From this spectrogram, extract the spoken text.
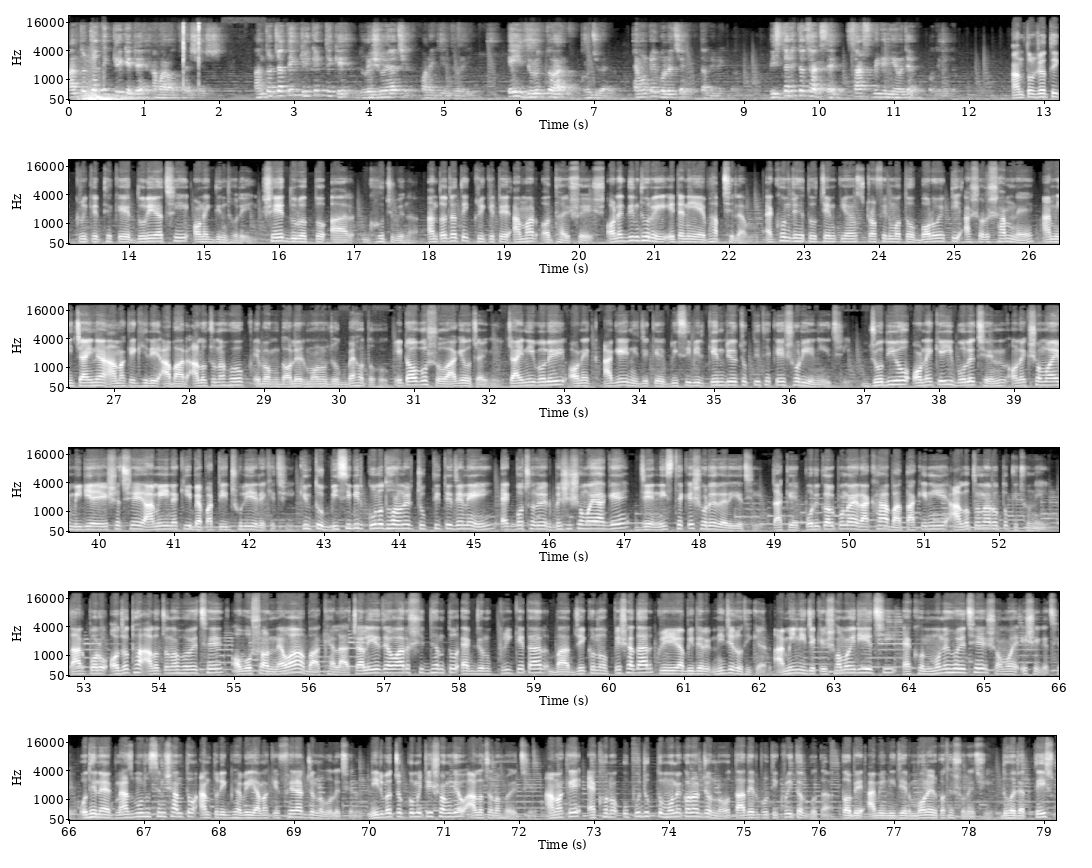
আন্তর্জাতিক ক্রিকেটে আমার অধ্যায় শেষ। আন্তর্জাতিক ক্রিকেট থেকে দূরে সরে আছে অনেক দিন ধরেই। এই দূরত্ব আর ঘুচবে না, এমনটাই বলেছে তামিম ইকবাল। বিস্তারিত থাকছে সার্স বিডি নিউজের প্রতিবেদন। আন্তর্জাতিক ক্রিকেট থেকে দূরে আছি অনেক দিন ধরেই। সে দূরত্ব আর ঘুচবে না। আন্তর্জাতিক ক্রিকেটে আমার অধ্যায় শেষ। অনেক দিন ধরেই এটা নিয়ে ভাবছিলাম। এখন যেহেতু চ্যাম্পিয়ন্স ট্রফির মতো বড় একটি আসর সামনে, আমি চাই না আমাকে ঘিরে আবার আলোচনা হোক এবং দলের মনোযোগ ব্যাহত হোক। এটা অবশ্য আগেও চাইনি। চাইনি বলেই অনেক আগে নিজেকে বিসিবির কেন্দ্রীয় চুক্তি থেকে সরিয়ে নিয়েছি। যদিও অনেকেই বলেছেন, অনেক সময় মিডিয়ায় এসেছে আমি নাকি ব্যাপারটি ঝুলিয়ে রেখেছি। কিন্তু বিসিবির কোনো ধরনের চুক্তিতে যে নেই এক বছরের বেশি সময় আগে যে নিজ থেকে সরে দাঁড়িয়েছি, তাকে পরিকল্পনায় রাখা বা তাকে নিয়ে আলোচনারও তো কিছু নেই। তারপরও অযথা আলোচনা হয়েছে, অবসর নেওয়া বা খেলা চালিয়ে যাওয়ার সিদ্ধান্ত একজন ক্রিকেটার বা যে কোনো পেশাদার ক্রীড়াবিদের নিজের অধিকার। আমি নিজেকে সময় দিয়েছি, এখন মনে হয়েছে সময় এসে গেছে। অধিনায়ক নাজমুল হোসেন শান্ত আন্তরিকভাবেই আমাকে ফেরার জন্য বলেছেন। নির্বাচক কমিটির সঙ্গেও আলোচনা হয়েছে। আমাকে এখনও উপযুক্ত মনে করার জন্য তাদের প্রতি কৃতজ্ঞতা। তবে আমি নিজের মনের কথা শুনেছি। দু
